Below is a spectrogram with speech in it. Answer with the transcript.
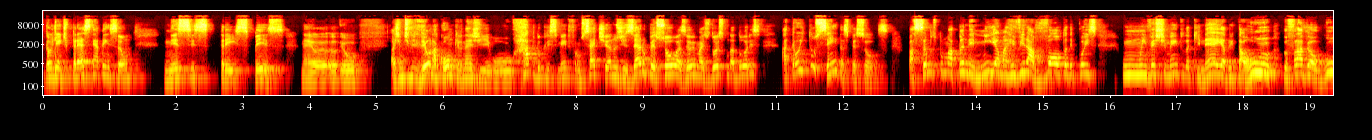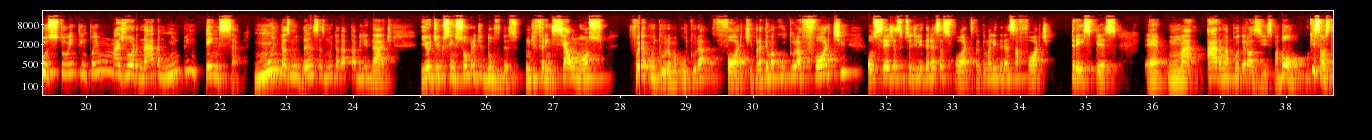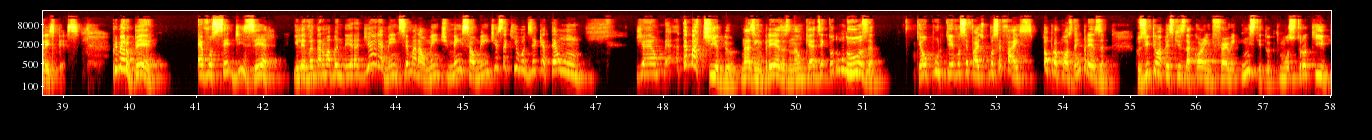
Então, gente, prestem atenção nesses três P's. Né? Eu, eu, eu, a gente viveu na Conquer, né, Gi, o rápido crescimento, foram sete anos de zero pessoas, eu e mais dois fundadores, até 800 pessoas. Passamos por uma pandemia, uma reviravolta, depois um investimento da Quineia, do Itaú, do Flávio Augusto, enfim, foi uma jornada muito intensa, muitas mudanças, muita adaptabilidade. E eu digo sem sombra de dúvidas, um diferencial nosso foi a cultura, uma cultura forte. E para ter uma cultura forte, ou seja, você precisa de lideranças fortes. Para ter uma liderança forte, três P's é uma arma poderosíssima. Bom, o que são os três P's? Primeiro P é você dizer e levantar uma bandeira diariamente, semanalmente, mensalmente. Esse aqui eu vou dizer que é até um já é, é até batido nas empresas, não quer dizer que todo mundo usa, que é o porquê você faz o que você faz. É o propósito da empresa. Inclusive, tem uma pesquisa da Corn Ferry Institute que mostrou que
